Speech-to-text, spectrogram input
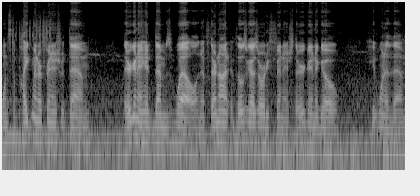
Once the pikemen are finished with them, they're going to hit them as well. And if they're not, if those guys are already finished, they're going to go hit one of them.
